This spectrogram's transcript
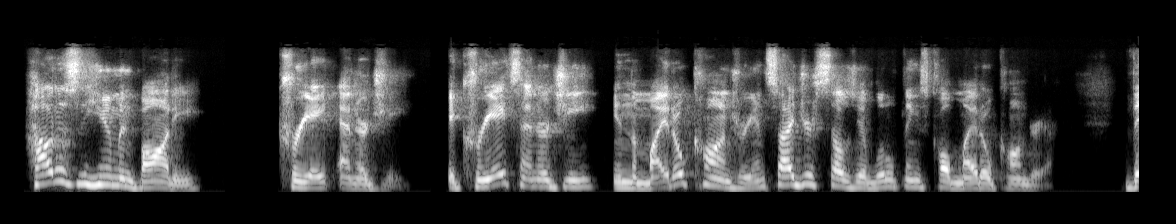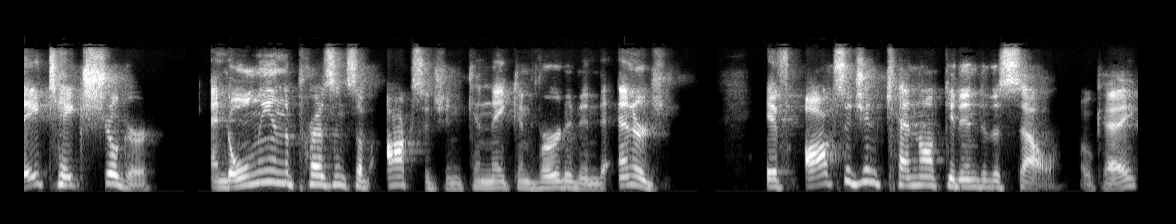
How does the human body create energy? It creates energy in the mitochondria. Inside your cells, you have little things called mitochondria. They take sugar, and only in the presence of oxygen can they convert it into energy. If oxygen cannot get into the cell, okay,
